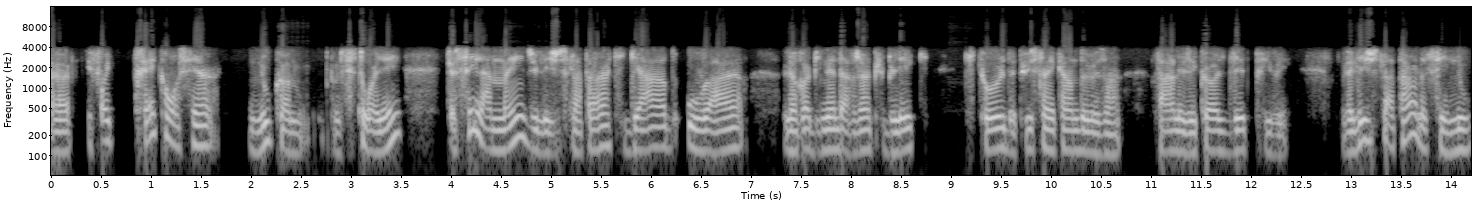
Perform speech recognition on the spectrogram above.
Euh, il faut être très conscient, nous, comme, citoyens, que c'est la main du législateur qui garde ouvert le robinet d'argent public qui coule depuis 52 ans vers les écoles dites privées. Le législateur, c'est nous.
